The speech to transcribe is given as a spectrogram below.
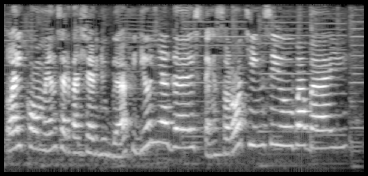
like, comment, serta share juga videonya guys. Thanks for watching, see you, bye-bye.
